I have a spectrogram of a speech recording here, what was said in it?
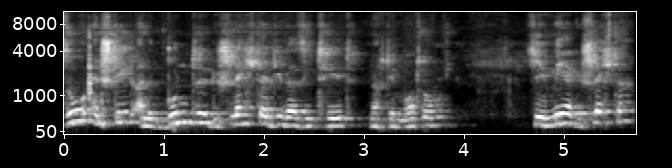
So entsteht eine bunte Geschlechterdiversität nach dem Motto, je mehr Geschlechter,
